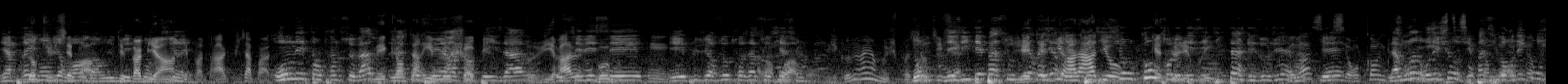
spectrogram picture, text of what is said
Et après, Donc ils tu vont le dire, sais bon, pas, bah, t'es pas bien, t'es pas trac, puis ça passe. On est en train de se battre. Mais la quand arrive le choc, paysanne, euh, viral, le CVC boum. et plusieurs autres associations. bon, j'y connais rien, moi je suis pas Donc n'hésitez pas à soutenir d'ailleurs à la radio. contre le désétiquetage des OGM. Hein, c'est La moindre de des choses, je sais en pas si vous vous rendez compte.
